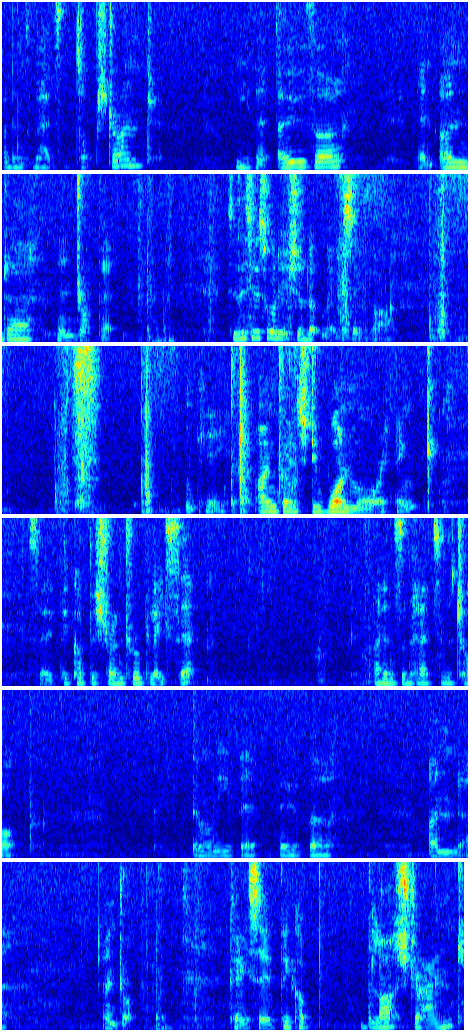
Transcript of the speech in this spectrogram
In some hair to the top strand. Weave it over, then under, then drop it. So this is what it should look like so far. Okay, I'm going to do one more I think. So pick up a strand to replace it. Add in some hair to the top. Then weave it over, under, and drop. Okay, so pick up the last strand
